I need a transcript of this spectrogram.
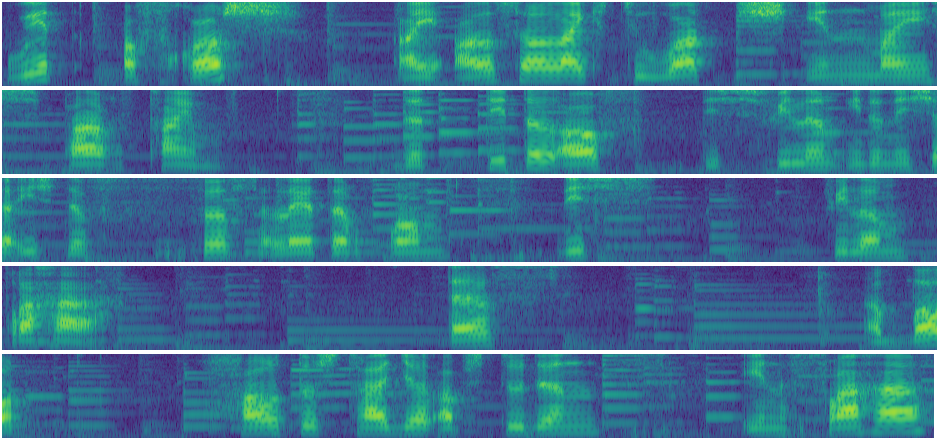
With, of course, I also like to watch in my spare time. The title of this film Indonesia is the first letter from this film Praha. Tells about how to struggle of students in Praha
